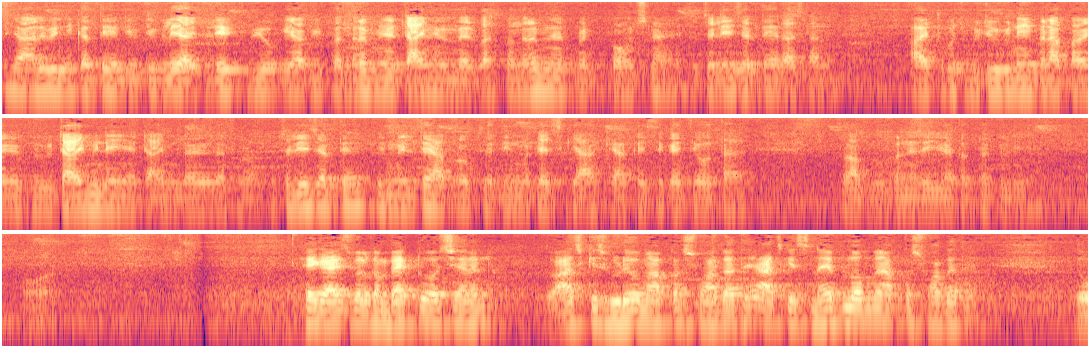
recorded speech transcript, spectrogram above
फ़िलहाल भी निकलते हैं ड्यूटी के लिए। आज लेट भी हो गया, अभी पंद्रह मिनट टाइम है मेरे पास। पंद्रह मिनट में पहुँचना है। तो चलिए चलते हैं रास्ता में। आज तो कुछ वीडियो भी नहीं बना पाएँगे क्योंकि टाइम ही नहीं है टाइम लगेगा थोड़ा। तो चलिए चलते हैं, फिर मिलते हैं आप लोग से दिन में कैसे, क्या क्या, कैसे कैसे होता है। तो आप लोग बने रहिएगा तब तक के लिए। और hey guys welcome back to our channel तो आज के इस वीडियो में आपका स्वागत है। आज के इस नए ब्लॉग में आपका स्वागत है। तो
